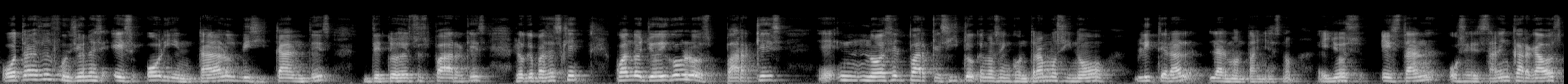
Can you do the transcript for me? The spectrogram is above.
Otra de sus funciones es orientar a los visitantes de todos estos parques. Lo que pasa es que cuando yo digo los parques, eh, no es el parquecito que nos encontramos, sino literal las montañas, ¿no? Ellos están o se están encargados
